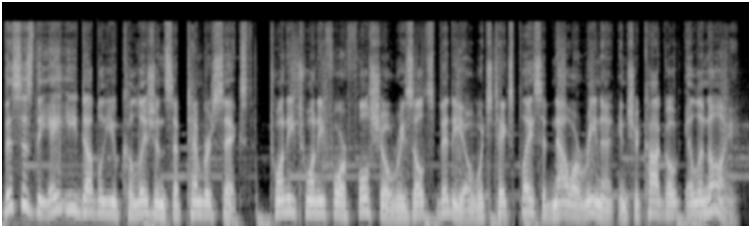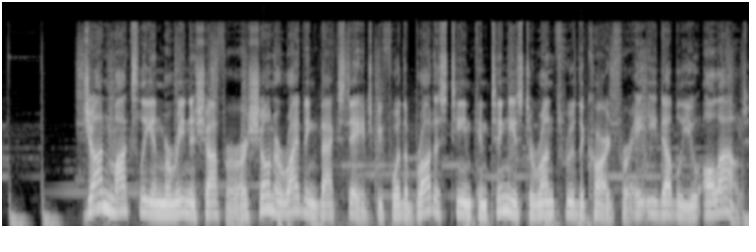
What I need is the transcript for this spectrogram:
This is the AEW Collision September 6, 2024 full show results video which takes place at Now Arena in Chicago, Illinois. Jon Moxley and Marina Shafir are shown arriving backstage before the broadest team continues to run through the card for AEW All Out.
